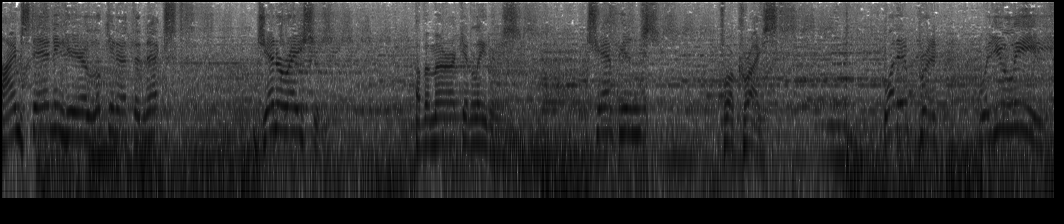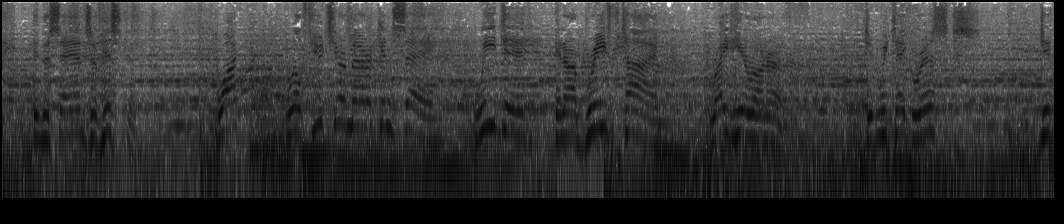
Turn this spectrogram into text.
I'm standing here looking at the next generation of American leaders, champions for Christ. What imprint will you leave in the sands of history? What will future Americans say we did in our brief time right here on earth? Did we take risks? Did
